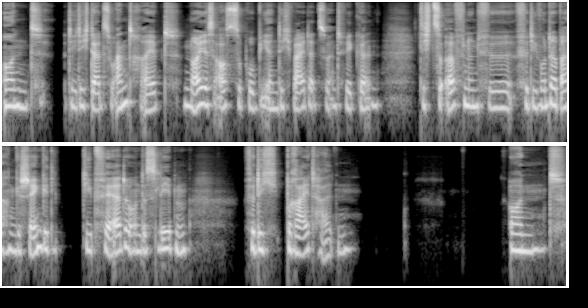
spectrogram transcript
und die dich dazu antreibt, Neues auszuprobieren, dich weiterzuentwickeln, dich zu öffnen für, für die wunderbaren Geschenke, die die Pferde und das Leben für dich bereithalten. Und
